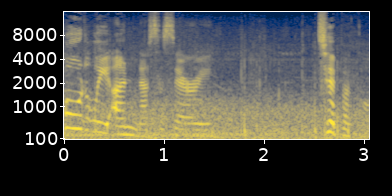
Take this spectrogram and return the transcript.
totally unnecessary. Typical.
